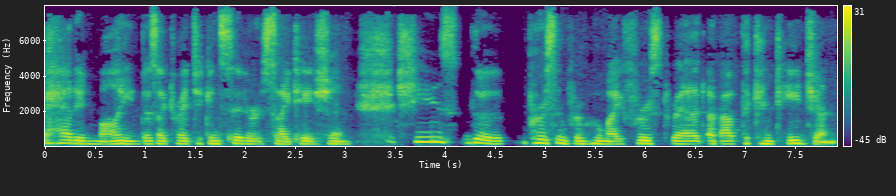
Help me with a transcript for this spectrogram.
had in mind as I tried to consider citation. She's the person from whom I first read about the contagion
